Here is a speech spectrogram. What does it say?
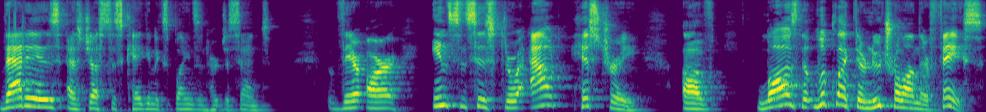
That is, as Justice Kagan explains in her dissent, there are instances throughout history of laws that look like they're neutral on their face,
